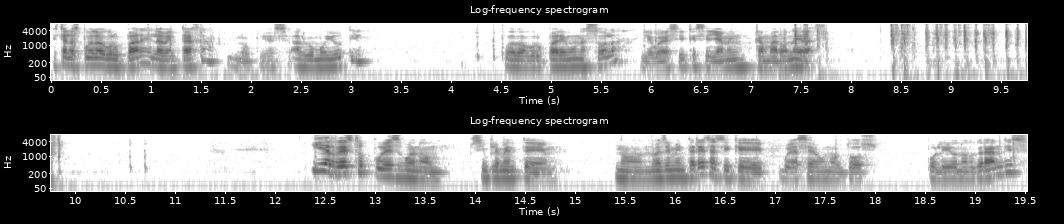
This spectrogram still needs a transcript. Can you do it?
Estas las puedo agrupar, en la ventaja, lo que es algo muy útil. Puedo agrupar en una sola y le voy a decir que se llamen camaroneras. Y el resto, pues bueno, simplemente no, no es de mi interés, así que voy a hacer unos dos polígonos grandes.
